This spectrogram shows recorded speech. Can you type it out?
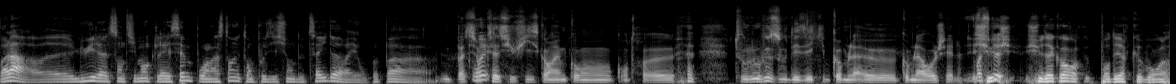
voilà, euh, lui, il a le sentiment que l'ASM, pour l'instant, est en position d'outsider et on peut pas. Pas sûr Ouais. que ça suffise quand même con- contre euh, Toulouse ou des équipes comme la, euh, comme la Rochelle. Je, que- je- je suis d'accord pour dire que bon,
